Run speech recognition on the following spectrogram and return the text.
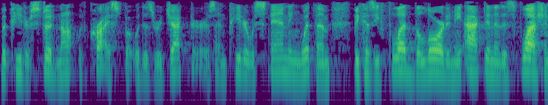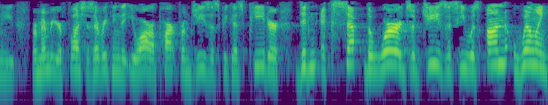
But Peter stood not with Christ, but with his rejectors. And Peter was standing with them because he fled the Lord and he acted in his flesh. And he, remember, your flesh is everything that you are apart from Jesus because Peter didn't accept the words of Jesus. He was unwilling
